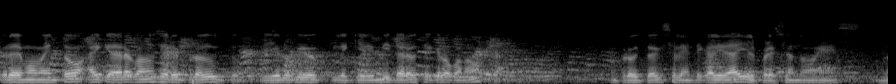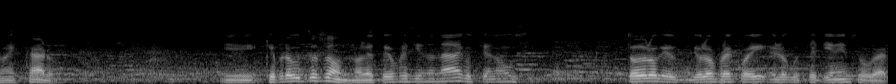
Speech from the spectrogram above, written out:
Pero de momento hay que dar a conocer el producto y es lo que yo le quiero invitar a usted que lo conozca. Un producto de excelente calidad y el precio no es, no es caro. ¿Qué productos son? No le estoy ofreciendo nada que usted no use. Todo lo que yo le ofrezco ahí es lo que usted tiene en su hogar.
